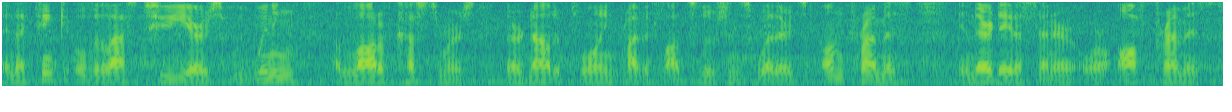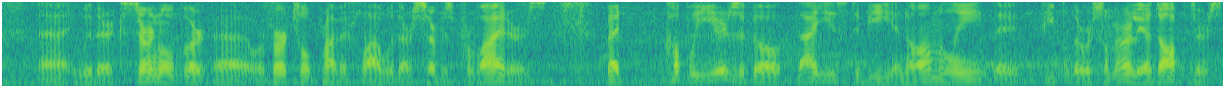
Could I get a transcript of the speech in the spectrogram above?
And I think over the last two years, we're winning a lot of customers that are now deploying private cloud solutions, whether it's on-premise in their data center or off-premise uh, with their external vir uh, or virtual private cloud with our service providers. But a couple years ago, that used to be an anomaly, the people, there were some early adopters.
